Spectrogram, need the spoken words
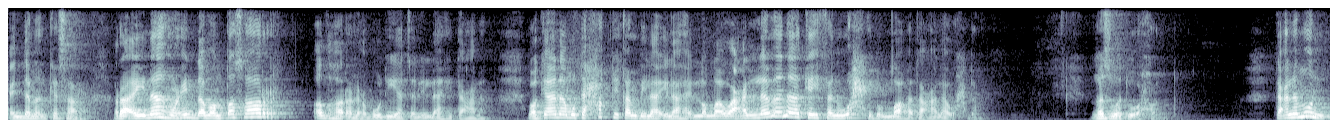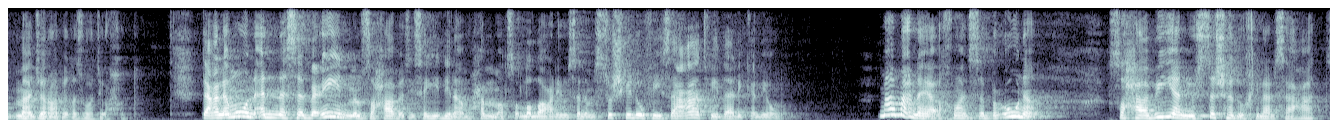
عندما انكسر؟ رأيناه عندما انتصر أظهر العبودية لله تعالى. وكان متحققا بلا إله إلا الله وعلمنا كيف نوحد الله تعالى وحده. غزوة أحد. تعلمون ما جرى بغزوة أحد. تعلمون أن سبعين من صحابة سيدنا محمد صلى الله عليه وسلم استشهدوا في ساعات في ذلك اليوم ما معنى يا أخوان سبعون صحابيا يستشهد خلال ساعات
